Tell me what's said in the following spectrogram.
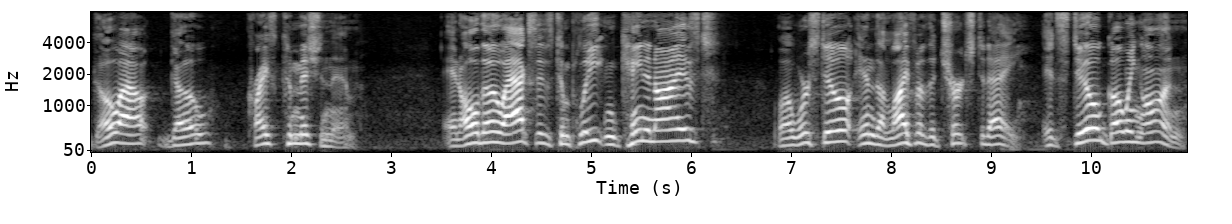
go out, go. Christ commissioned them. And although Acts is complete and canonized, well, we're still in the life of the church today. It's still going on.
